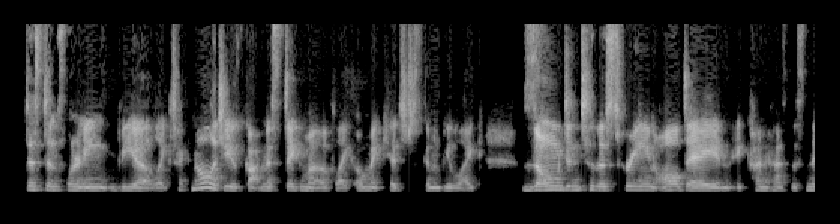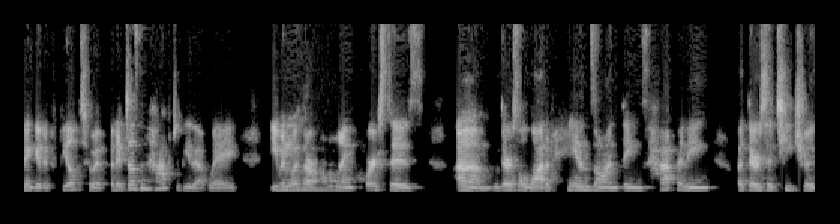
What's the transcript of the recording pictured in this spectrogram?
distance learning via like technology has gotten a stigma of like, oh, my kid's just going to be like zoned into the screen all day, and it kind of has this negative feel to it. But it doesn't have to be that way. Even with our Mm. online courses, um, there's a lot of hands-on things happening, but there's a teacher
